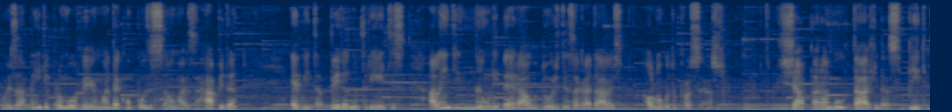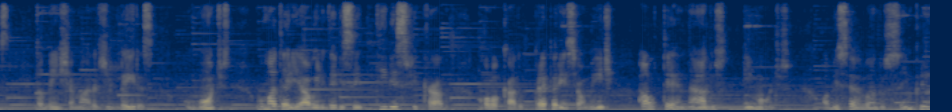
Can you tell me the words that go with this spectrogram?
pois além de promover uma decomposição mais rápida evita a perda de nutrientes, além de não liberar odores desagradáveis ao longo do processo. Já para a montagem das pilhas, também chamadas de leiras ou montes, o material ele deve ser diversificado, colocado preferencialmente alternados em montes, observando sempre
